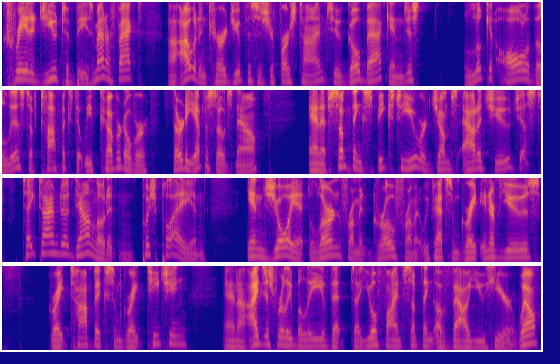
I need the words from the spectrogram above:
created you to be. As a matter of fact, uh, I would encourage you, if this is your first time, to go back and just look at all of the list of topics that we've covered over 30 episodes now and if something speaks to you or jumps out at you, just take time to download it and push play and enjoy it, learn from it, grow from it. We've had some great interviews, great topics, some great teaching, and uh, I just really believe that uh, you'll find something of value here. Well,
